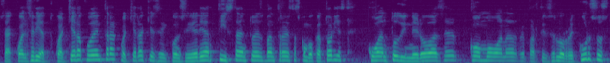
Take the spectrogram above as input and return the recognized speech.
O sea, ¿cuál sería? Cualquiera puede entrar, cualquiera que se considere artista, entonces va a entrar a estas convocatorias. ¿Cuánto dinero va a ser? ¿Cómo van a repartirse los recursos?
